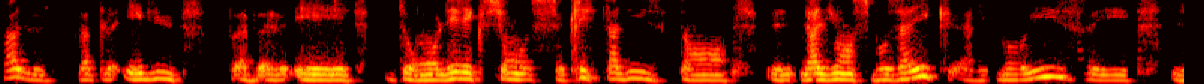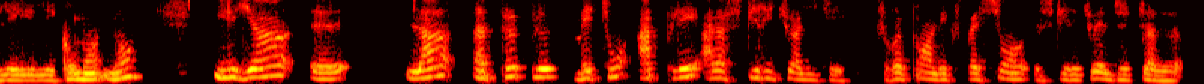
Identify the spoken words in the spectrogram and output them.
pas, le peuple élu et dont l'élection se cristallise dans l'alliance mosaïque avec Moïse et les, les commandements, il y a là un peuple, mettons, appelé à la spiritualité. Je reprends l'expression spirituelle de tout à l'heure.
